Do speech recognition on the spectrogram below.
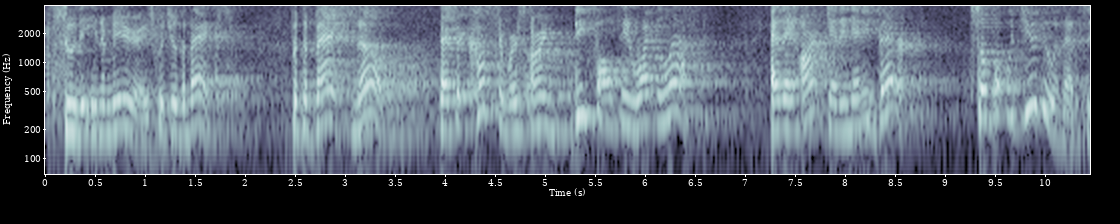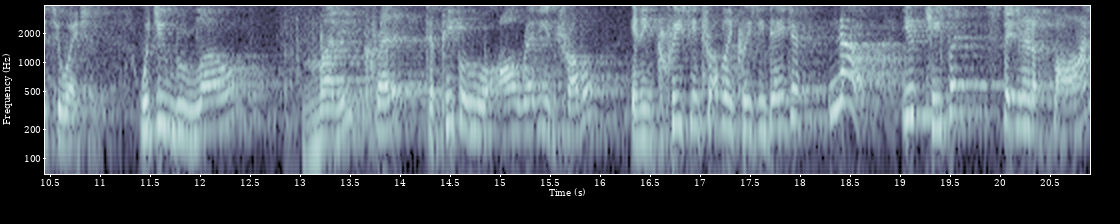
through the intermediaries, which are the banks. But the banks know that their customers are defaulting right and left and they aren't getting any better. So, what would you do in that situation? Would you loan money, credit to people who are already in trouble, in increasing trouble, increasing danger? No. You'd keep it, stick it in a bond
